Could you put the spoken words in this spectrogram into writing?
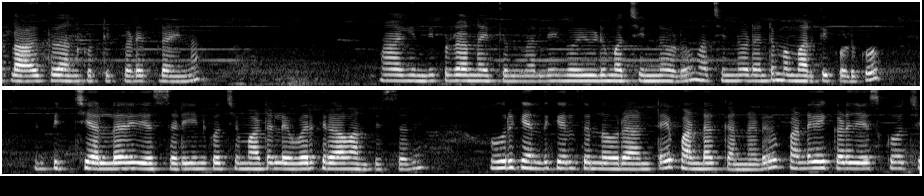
అట్లా ఆగుతుంది అనుకుంటే. ఇక్కడ ఎప్పుడైనా. ఆగింది. ఇప్పుడు రన్ అవుతుంది మళ్ళీ. ఇగో వీడు మా చిన్నోడు. మా చిన్నోడు అంటే మా మరిది కొడుకు. వీడు పిచ్చి అల్లరి చేస్తాడు. ఈయనకి వచ్చే మాటలు ఎవరికి రావనిపిస్తుంది. ఊరికి ఎందుకు వెళ్తున్నావురా అంటే పండగ అన్నాడు. పండగ ఇక్కడ చేసుకోవచ్చు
